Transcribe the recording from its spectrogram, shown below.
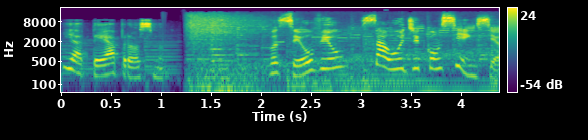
e até a próxima. Você ouviu Saúde e Consciência.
